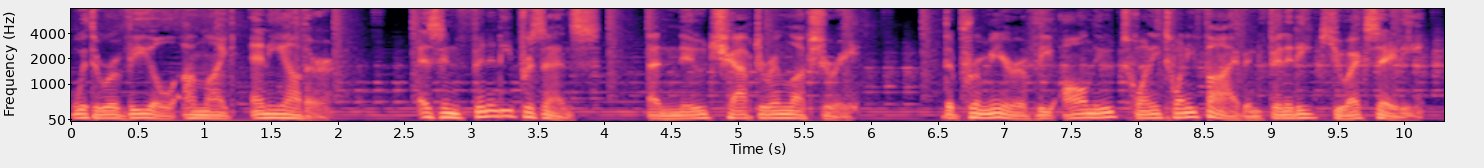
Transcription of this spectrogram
with a reveal unlike any other as Infiniti presents a new chapter in luxury, the premiere of the all new 2025 Infiniti QX80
